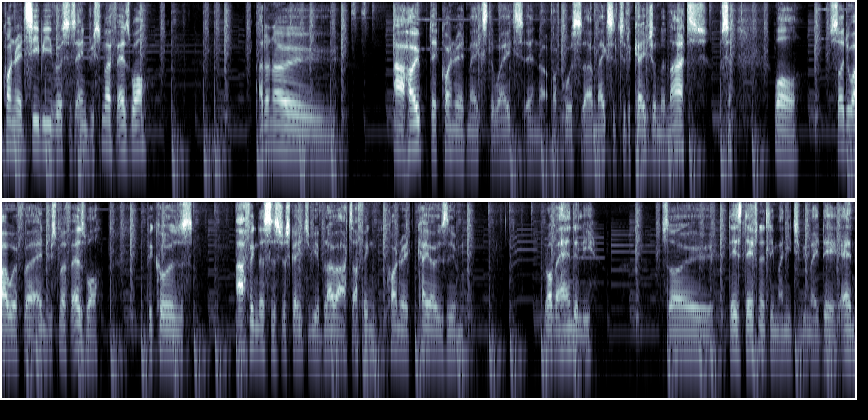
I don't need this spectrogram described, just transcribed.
Conrad CB versus Andrew Smith as well. I don't know. I hope that Conrad makes the weight and, of course, uh, makes it to the cage on the night. well, so do I with uh, Andrew Smith as well because I think this is just going to be a blowout. I think Conrad KOs him rather handily. So there's definitely money to be made there. And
